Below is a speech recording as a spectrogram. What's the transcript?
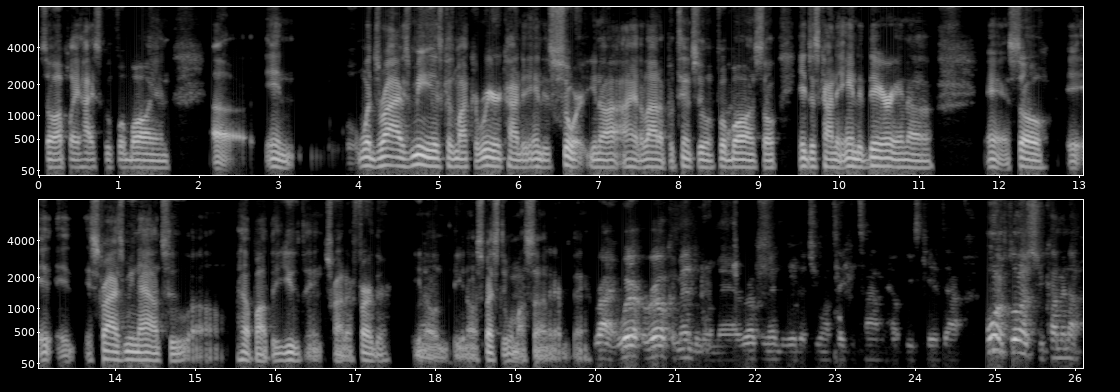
so I play high school football, and uh, in what drives me is because my career kind of ended short. You know, I, I, had a lot of potential in football, and so it just kind of ended there. And uh, and so it, it, it strives me now to uh, help out the youth and try to further, you know, you know, especially with my son and everything. Right, we're real commendable, man. Real commendable that you want to take your time to help these kids out. Who influenced you coming up?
